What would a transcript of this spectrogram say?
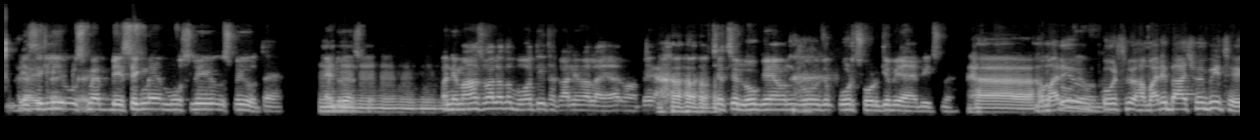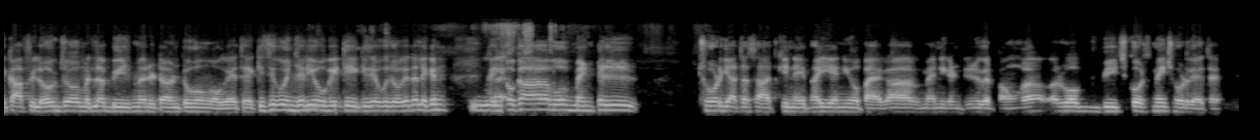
बेसिकली उसमें बेसिक में मोस्टली उसमें ही होता है। एंड्योरेंस पे और निमास वाला तो बहुत ही थकाने वाला है यार वहाँ पे। अच्छे अच्छे लोग गए उनको जो कोर्स छोड़ के भी आए बीच में। हाँ, हमारे कोर्स में हमारे बैच में भी थे काफ़ी लोग जो मतलब बीच में रिटर्न टू होम हो गए थे। किसी को इंजरी हो गई थी किसी को कुछ हो गया था लेकिन कईयों का वो मेंटल छोड़ गया था साथ कि नहीं भाई ये नहीं हो पाएगा मैं नहीं कंटिन्यू कर पाऊँगा और वो बीच कोर्स में ही छोड़ गए थे।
